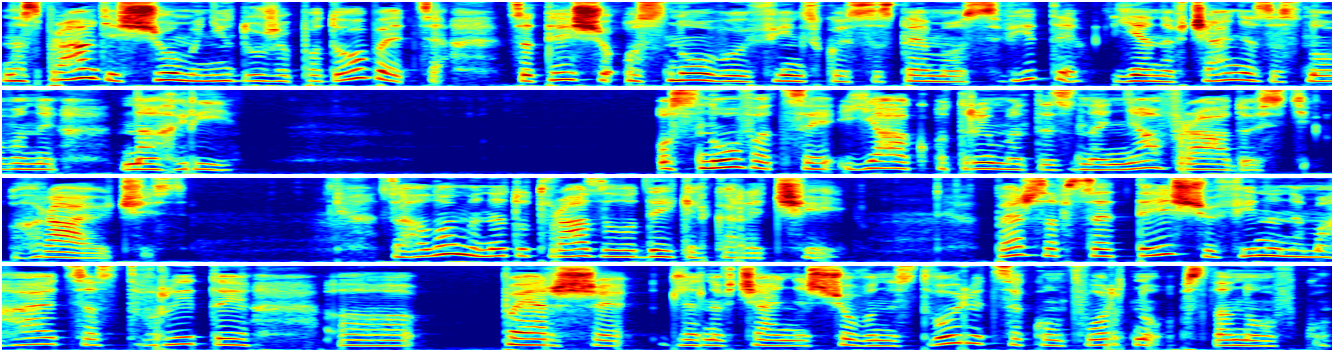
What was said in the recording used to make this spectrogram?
Насправді, що мені дуже подобається, це те, що основою фінської системи освіти є навчання, засноване на грі. Основа це як отримати знання в радості, граючись. Загалом мене тут вразило декілька речей. Перш за все, те, що фіни намагаються створити е, перше для навчання, що вони створюють, це комфортну обстановку.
